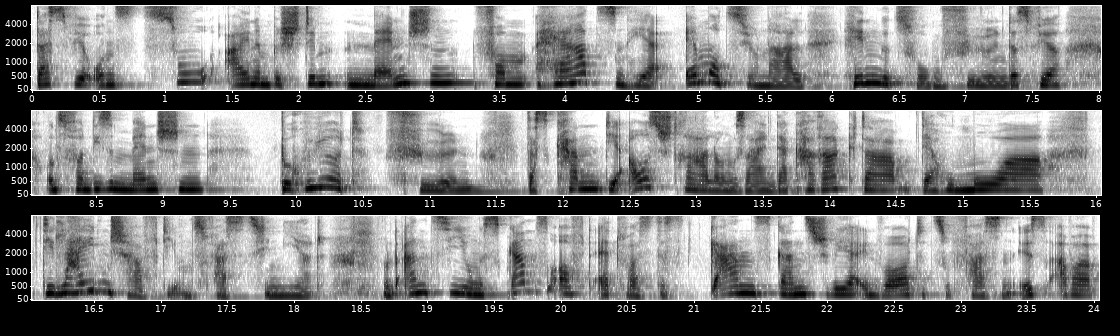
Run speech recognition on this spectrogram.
dass wir uns zu einem bestimmten Menschen vom Herzen her emotional hingezogen fühlen, dass wir uns von diesem Menschen berührt fühlen. Das kann die Ausstrahlung sein, der Charakter, der Humor, die Leidenschaft, die uns fasziniert. Und Anziehung ist ganz oft etwas, das ganz, ganz schwer in Worte zu fassen ist, aber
